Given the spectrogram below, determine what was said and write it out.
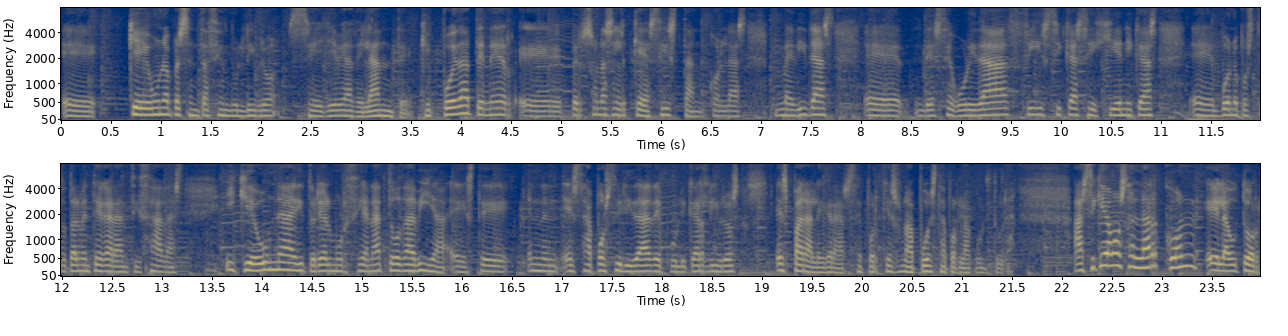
eh, que una presentación de un libro se lleve adelante, que pueda tener eh, personas que asistan con las medidas eh, de seguridad físicas e higiénicas, eh, bueno, pues totalmente garantizadas, y que una editorial murciana todavía esté en esa posibilidad de publicar libros es para alegrarse, porque es una apuesta por la cultura. Así que vamos a hablar con el autor,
